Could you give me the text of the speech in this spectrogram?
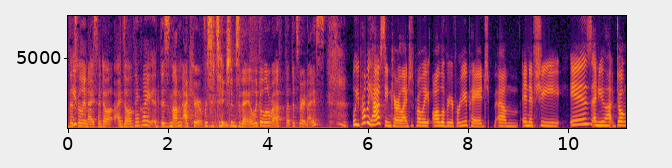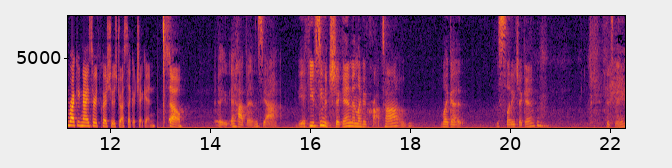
that's really nice. I don't I don't think like this is not an accurate representation today. I look a little rough, but that's very nice. Well, you probably have seen Caroline. She's probably all over your for you page. Um, and if she is, and you ha- don't recognize her, it's because she was dressed like a chicken. So It, it happens, yeah. If you've seen a chicken in like a crop top, like a slutty chicken, it's me.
